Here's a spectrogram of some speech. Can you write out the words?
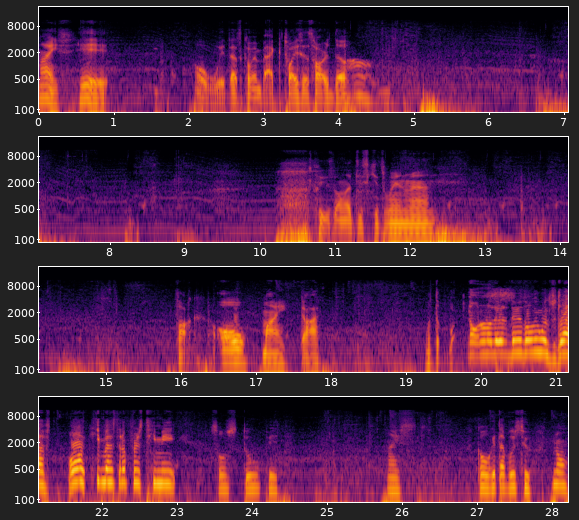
Nice hit. Oh wait, that's coming back twice as hard though. Please don't let these kids win, man. Fuck. Oh my god. What the? What? No, no, no, they're, they're the only ones left. Oh, he messed it up for his teammate. So stupid. Nice. Go get that boost too. No.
